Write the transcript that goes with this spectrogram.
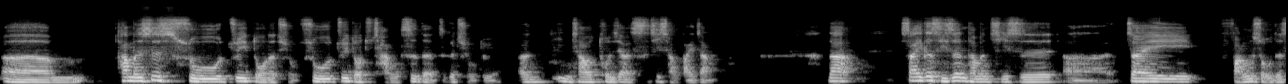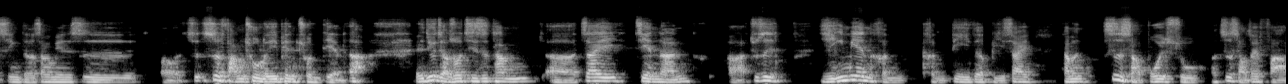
呃。他们是输最多的球，输最多场次的这个球队，嗯，英超吞下了十七场败仗。那上一个牺牲，他们其实呃在防守的心得上面是呃是是防出了一片春天啊，也就讲说，其实他们呃在艰难啊，就是赢面很很低的比赛，他们至少不会输，至少在防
